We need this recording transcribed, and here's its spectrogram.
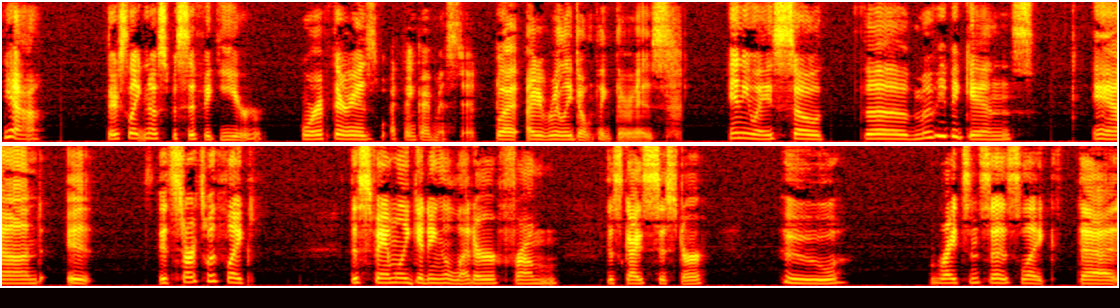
Yeah. There's like no specific year. Or if there is, I think I missed it. But I really don't think there is. Anyways, so the movie begins and it it starts with like this family getting a letter from this guy's sister who writes and says like that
